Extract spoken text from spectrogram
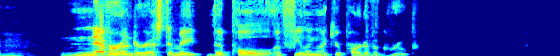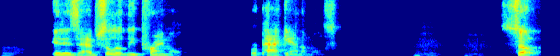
Mm-hmm. Never underestimate the pull of feeling like you're part of a group. Oh. It is absolutely primal. We're pack animals. So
